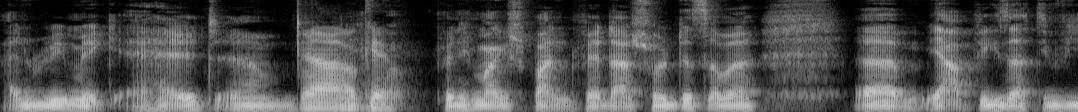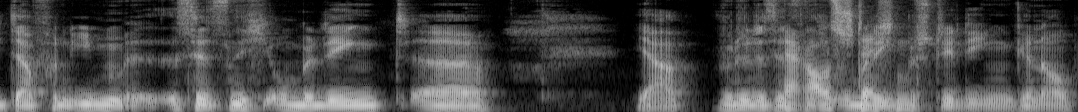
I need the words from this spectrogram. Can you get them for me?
ein Remake erhält. Ähm, ja, okay. Bin ich, mal, bin ich mal gespannt, wer da schuld ist, aber ähm, ja, wie gesagt, die Vita von ihm ist jetzt nicht unbedingt äh, ja, würde das jetzt nicht unbedingt bestätigen, genau.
